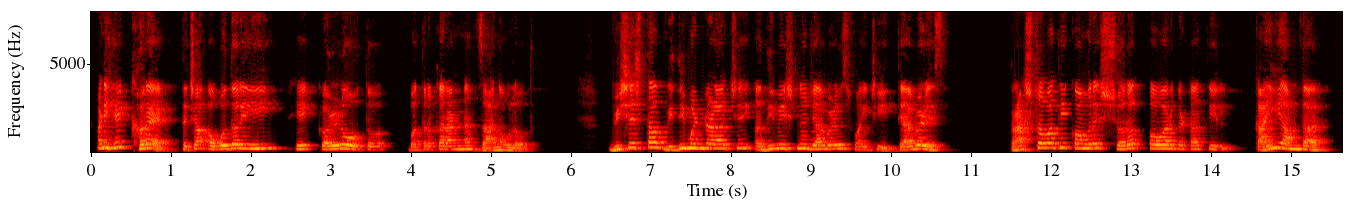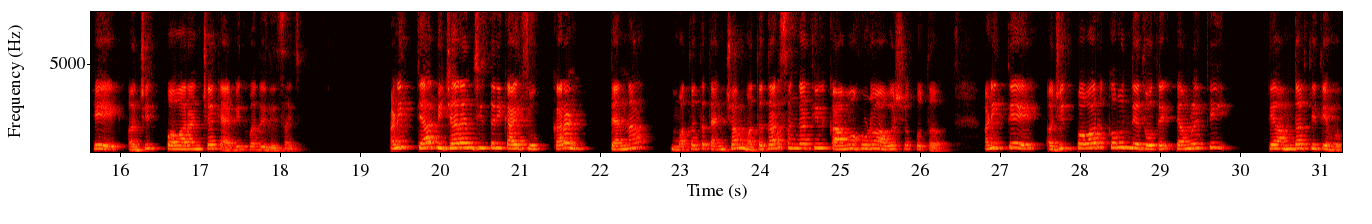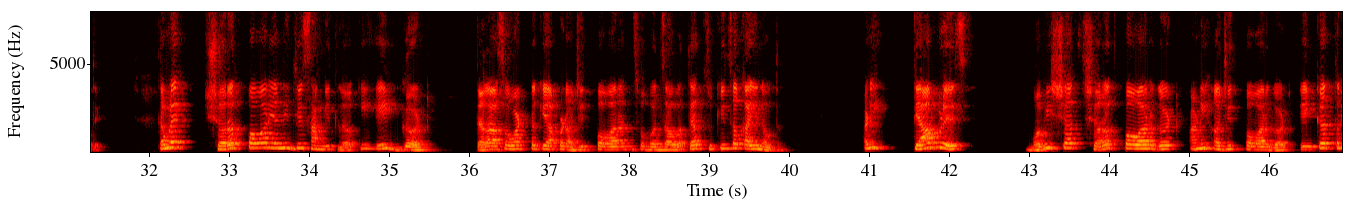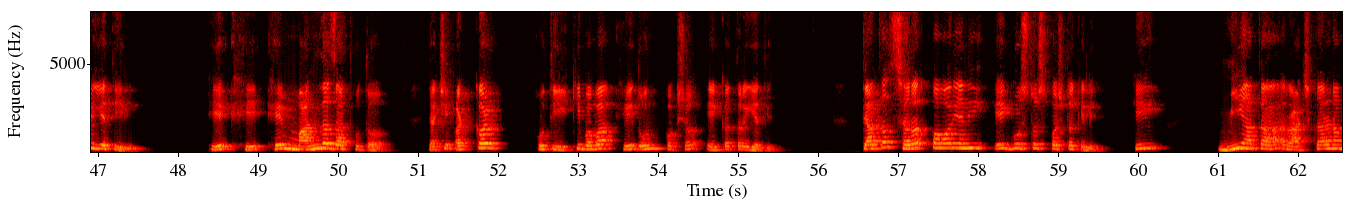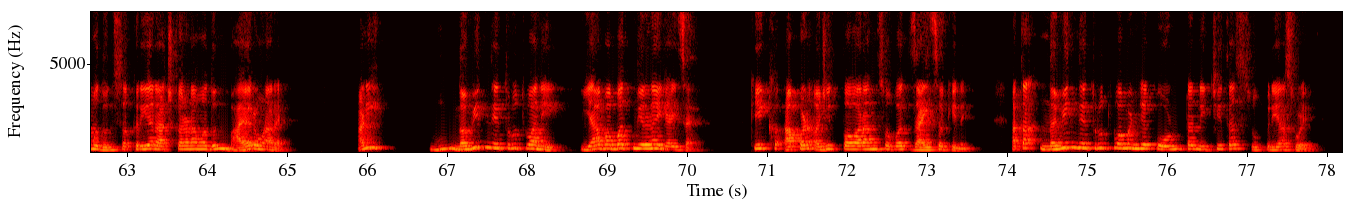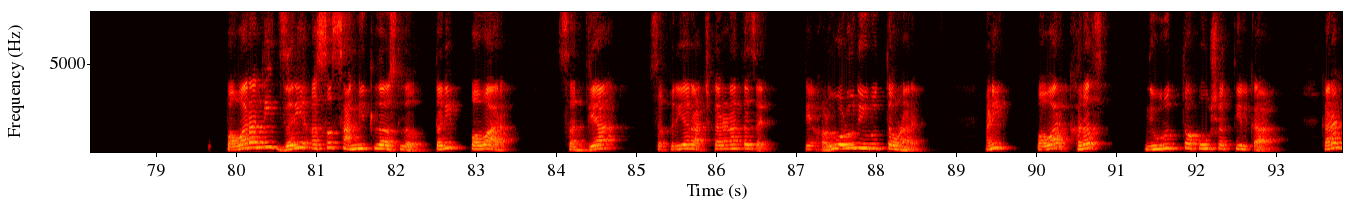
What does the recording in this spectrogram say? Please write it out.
आणि हे खरं आहे. त्याच्या अगोदरही हे कळलं होतं पत्रकारांना जाणवलं होतं. विशेषतः विधिमंडळाची अधिवेशनं ज्यावेळेस व्हायची त्यावेळेस राष्ट्रवादी काँग्रेस शरद पवार गटातील काही आमदार हे अजित पवारांच्या कॅबिनमध्ये दिसायचे. आणि त्या बिचारांची तरी काय चूक? कारण त्यांना मत त्यांच्या मतदारसंघातील कामं होणं आवश्यक होतं. आणि ते अजित पवार करून देत होते त्यामुळे ती ते आमदार तिथे होते. त्यामुळे शरद पवार यांनी जे सांगितलं की एक गट त्याला असं वाटतं की आपण अजित पवारांसोबत जावं त्यात चुकीचं काही नव्हतं. आणि त्यामुळेच भविष्यात शरद पवार गट आणि अजित पवार गट एकत्र येतील. हे हे हे मानलं जात होतं. याची अटकळ होती की बाबा हे दोन पक्ष एकत्र येतील. त्यातच शरद पवार यांनी एक गोष्ट स्पष्ट केली की मी आता राजकारणामधून सक्रिय राजकारणामधून बाहेर होणार आहे. आणि नवीन नेतृत्वाने याबाबत निर्णय घ्यायचा आहे की आपण अजित पवारांसोबत जायचं की नाही. आता नवीन नेतृत्व म्हणजे कोण? तर निश्चितच सुप्रिया सुळे. पवारांनी जरी असं सांगितलं असलं तरी पवार सध्या सक्रिय राजकारणातच आहेत. ते हळूहळू निवृत्त होणार आहे आणि पवार खरंच निवृत्त होऊ शकतील का? कारण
